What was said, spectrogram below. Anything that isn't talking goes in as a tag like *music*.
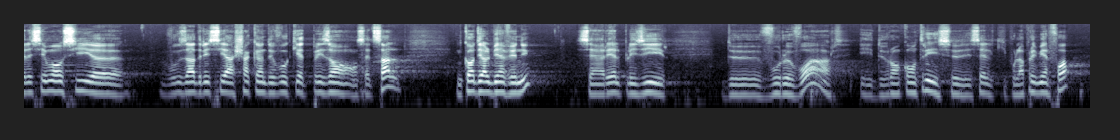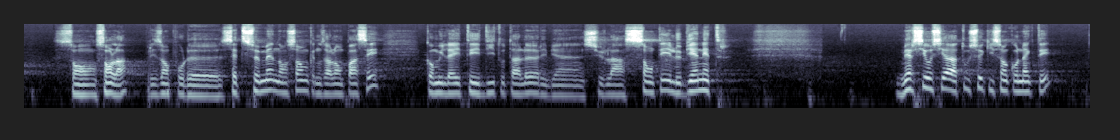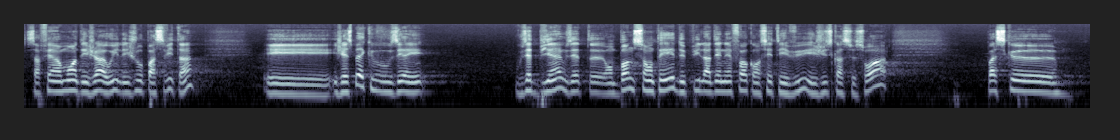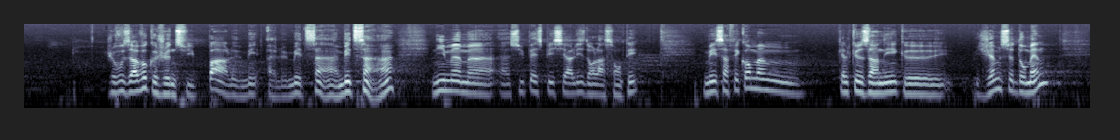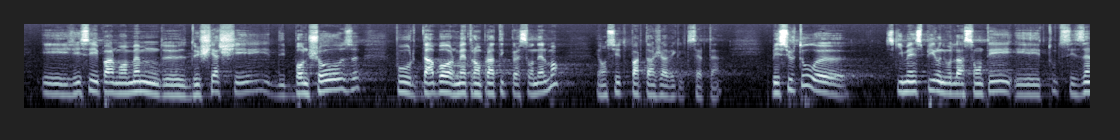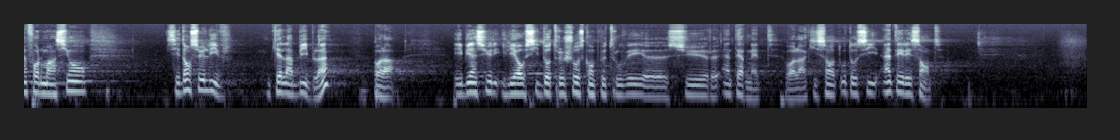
Bien, laissez-moi aussi euh, vous adresser à chacun de vous qui êtes présents en cette salle une cordiale bienvenue. C'est un réel plaisir de vous revoir et de rencontrer ceux et celles qui, pour la première fois, sont, là, présents pour euh, cette semaine ensemble que nous allons passer, comme il a été dit tout à l'heure, eh sur la santé et le bien-être. Merci aussi à tous ceux qui sont connectés. Ça fait un mois déjà, oui, les jours passent vite. Hein? Et j'espère que vous, êtes bien, vous êtes euh, en bonne santé depuis la dernière fois qu'on s'était vu et jusqu'à ce soir. Parce que je vous avoue que je ne suis pas le, euh, médecin, un médecin, hein, ni même un, super spécialiste dans la santé. Mais ça fait quand même quelques années que j'aime ce domaine et j'essaie par moi-même de, chercher des bonnes choses pour d'abord mettre en pratique personnellement et ensuite partager avec certains. Mais surtout, euh, ce qui m'inspire au niveau de la santé et toutes ces informations, c'est dans ce livre, qui est la Bible. Hein? Voilà. Et bien sûr, il y a aussi d'autres choses qu'on peut trouver euh, sur Internet, voilà, qui sont tout aussi intéressantes.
